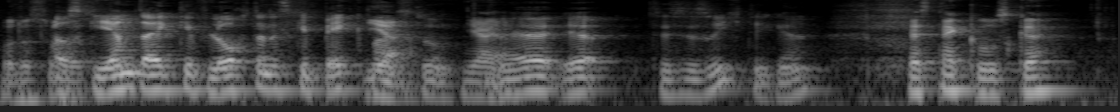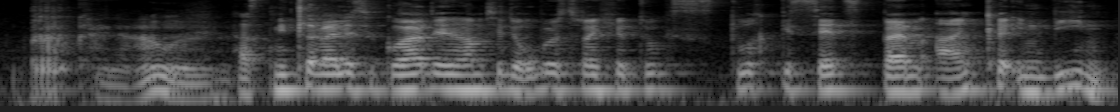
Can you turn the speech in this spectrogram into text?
oder so. Aus Germteig geflochtenes Gebäck, Ja, meinst du? ja, ja. ja, das ist richtig, ja. Hast du nicht gewusst, gell? Puh, keine Ahnung. Hast mittlerweile sogar, die haben sich die Oberösterreicher durch, durchgesetzt beim Anker in Wien,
